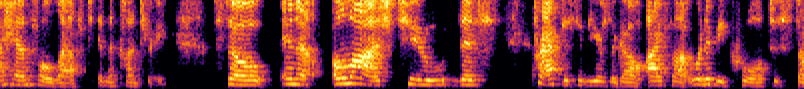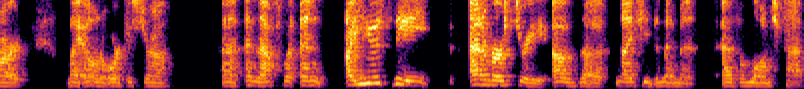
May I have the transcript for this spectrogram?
a handful left in the country. So, in a homage to this practice of years ago, I thought, would it be cool to start my own orchestra? Uh, and that's what, and I used the anniversary of the 19th Amendment as a launch pad.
